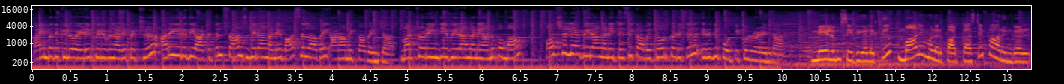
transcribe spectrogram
ஐம்பது கிலோ எடைப்பிரிவில் நடைபெற்று அரையிறுதி ஆட்டத்தில் பிரான்ஸ் வீராங்கனை வாசல்லாவை அனாமிகா வென்றார். மற்றொரு இந்திய வீராங்கனை அனுபமா ஆஸ்திரேலியா வீராங்கனை ஜெசிகாவை தோற்கடித்து இறுதிப் போட்டிக்குள் நுழைந்தார். மேலும் செய்திகளுக்கு மாலைமலர் பாட்காஸ்டை பாருங்கள்.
